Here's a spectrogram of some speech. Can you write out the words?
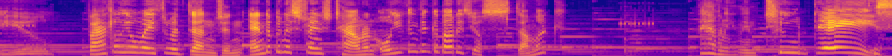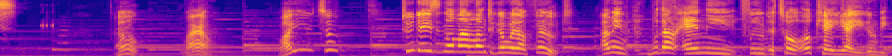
You battle your way through a dungeon, end up in a strange town, and all you can think about is your stomach? I haven't eaten in two days. Oh, wow. Why are you so... Two days is not that long to go without food. I mean, without any food at all. Okay, yeah, you're going to be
